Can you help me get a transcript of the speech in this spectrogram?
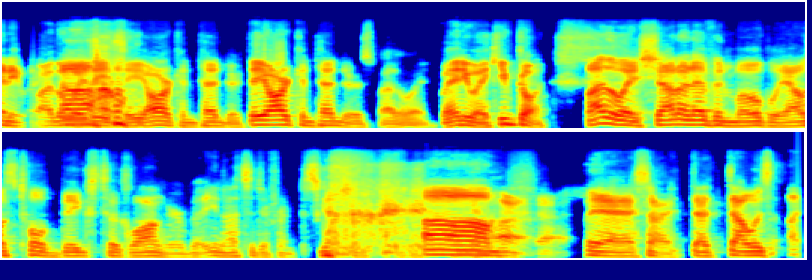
Anyway, by the way, uh, they, they are contenders. They are contenders, by the way. But anyway, keep going. by the way, shout out Evan Mobley. I was told Biggs took longer, but you know that's a different discussion. Um, all right, all right. yeah, sorry that that was uh,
